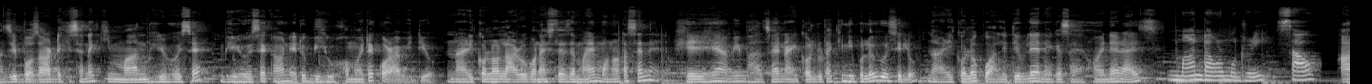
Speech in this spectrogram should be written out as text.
আজি বজাৰত দেখিছেনে কিমান ভিৰ হৈছে? ভিৰ হৈছে কাৰণ এইটো বিহুৰ সময়তে কৰা ভিডিঅ' নাৰিকলৰ লাৰু বনাইছিলে যে মায়ে মনত আছেনে সেয়েহে আমি ভাল চাই নাৰিকল দুটা কিনিবলৈ গৈছিলোঁ। নাৰিকলৰ কোৱালিটি বোলে এনেকৈ চাই হয়নে ৰাইজ? ইমান ডাঙৰ মধুৰি চাওক আ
